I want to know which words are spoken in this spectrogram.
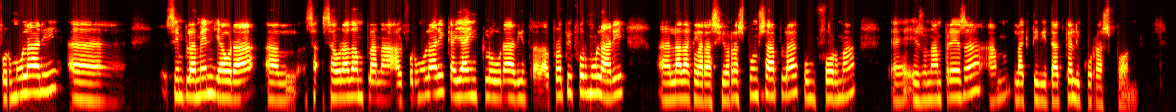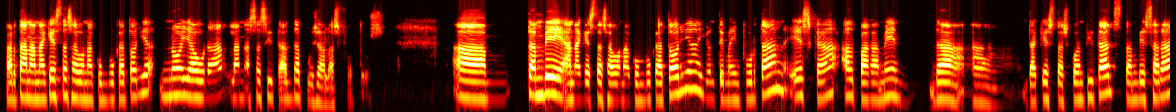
formulari eh, simplement hi haurà s'haurà d'emplenar el formulari que ja inclourà dintre del propi formulari eh, la declaració responsable conforme eh, és una empresa amb l'activitat que li correspon. Per tant, en aquesta segona convocatòria no hi haurà la necessitat de pujar les fotos. També en aquesta segona convocatòria, i un tema important, és que el pagament d'aquestes quantitats també serà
